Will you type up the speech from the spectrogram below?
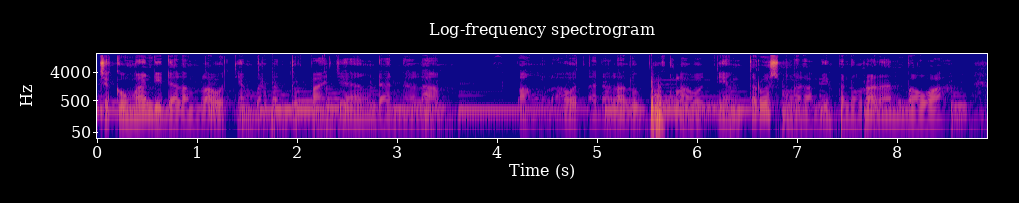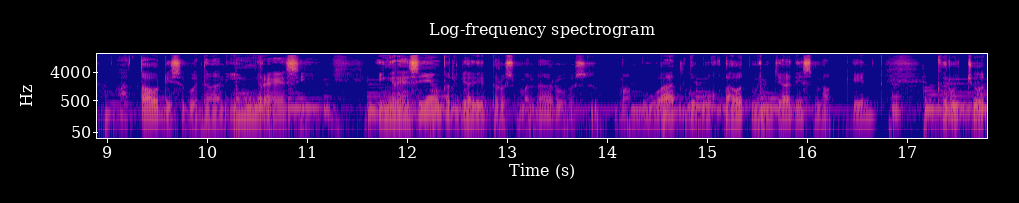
Cekungan di dalam laut yang berbentuk panjang dan dalam. Palung laut adalah lubuk laut yang terus mengalami penurunan bawah atau disebut dengan ingresi. Ingresi yang terjadi terus-menerus membuat lubuk laut menjadi semakin kerucut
